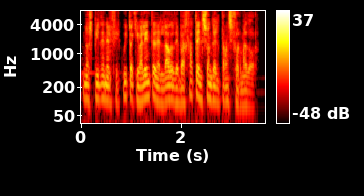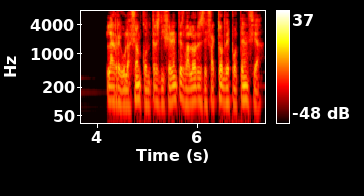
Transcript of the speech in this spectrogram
Nos piden el circuito equivalente en el lado de baja tensión del transformador. La regulación con tres diferentes valores de factor de potencia,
